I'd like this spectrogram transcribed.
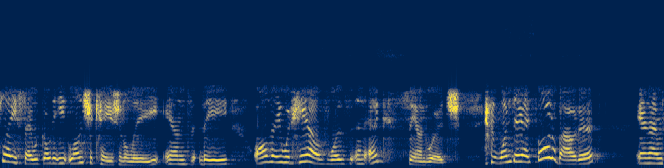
place I would go to eat lunch occasionally, and they, all they would have was an egg sandwich. And one day I thought about it, and I was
